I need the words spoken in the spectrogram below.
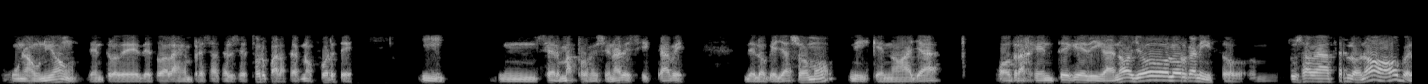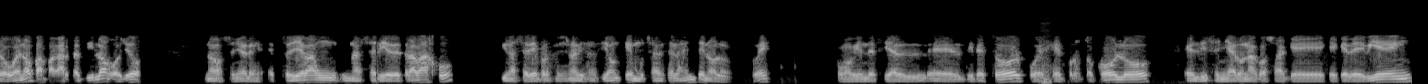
una unión dentro de, todas las empresas del sector para hacernos fuertes y mm, ser más profesionales, si cabe, de lo que ya somos y que no haya otra gente que diga, no, yo lo organizo, tú sabes hacerlo, no, pero bueno, para pagarte a ti lo hago yo. No, señores, esto lleva una serie de trabajo y una serie de profesionalización que muchas veces la gente no lo ve. Como bien decía el, director, pues el protocolo, el diseñar una cosa que, que quede bien,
